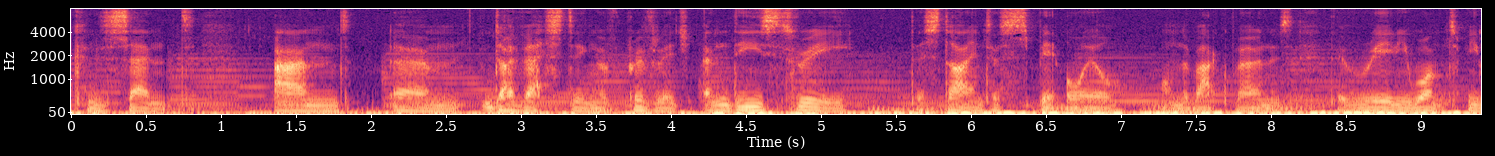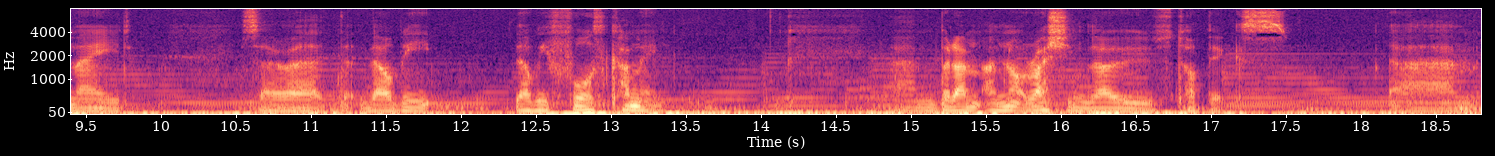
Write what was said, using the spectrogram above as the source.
consent, and um, divesting of privilege. And these three, they're starting to spit oil on the back burners. They really want to be made. So uh, th- they'll be they'll be forthcoming. Um, but I'm, I'm not rushing those topics. Um,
